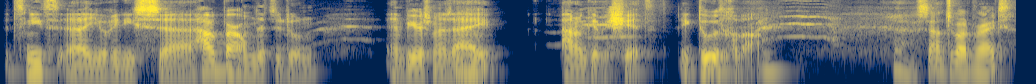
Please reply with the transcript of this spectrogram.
het is niet eh, juridisch eh, houdbaar om dit te doen. En Wiersma zei, I don't give a shit, ik doe het gewoon. Uh, Sounds about right.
